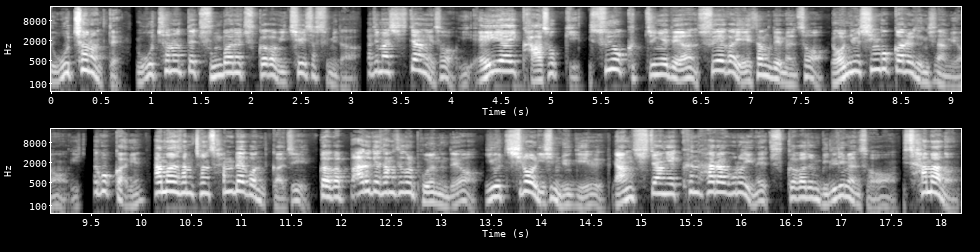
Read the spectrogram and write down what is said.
5천원대, 5천원대 중반의 주가가 위치해 있었습니다. 하지만 시장에서 이 AI 가속기, 수요 급증에 대한 수혜가 예상되면서 연일 신고가를 갱신하며 이 최고가인 43,300원까지 주가가 빠르게 상승을 보였는데요. 이후 7월 26일 양 시장의 큰 하락으로 인해 주가가 좀 밀리면서 4만원,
